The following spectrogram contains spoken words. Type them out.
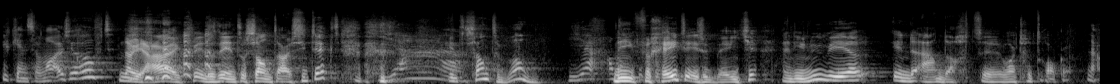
U kent ze allemaal uit uw hoofd. Nou ja, ik vind het een interessante architect. Ja, Interessante man. ja Die vergeten is een beetje en die nu weer in de aandacht eh, wordt getrokken. Nou,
